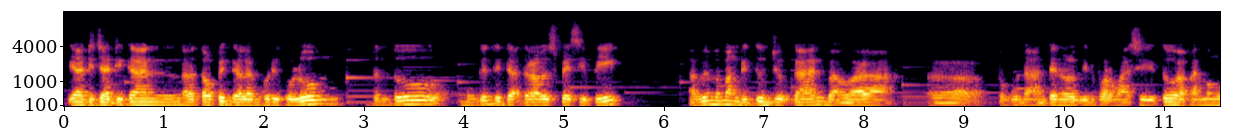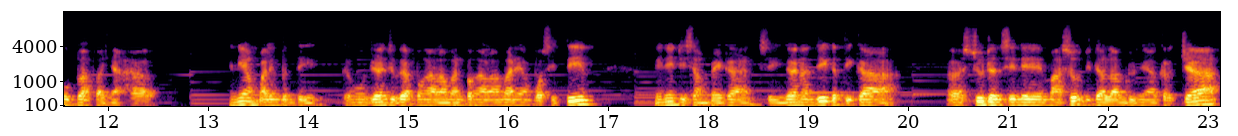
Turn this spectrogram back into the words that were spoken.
Ya, dijadikan uh, topik dalam kurikulum tentu mungkin tidak terlalu spesifik, tapi memang ditunjukkan bahwa uh, penggunaan teknologi informasi itu akan mengubah banyak hal. Ini yang paling penting. Kemudian juga pengalaman-pengalaman yang positif ini disampaikan sehingga nanti ketika Eh, students ini masuk di dalam dunia kerja,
